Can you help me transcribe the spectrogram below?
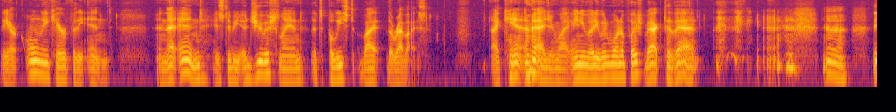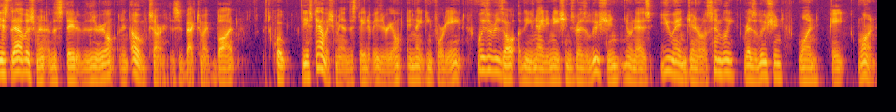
they are only care for the end. And that end is to be a Jewish land that's policed by the rabbis. I can't imagine why anybody would want to push back to that. The establishment of the State of Israel, and oh, sorry, this is back to my bot. Quote, the establishment of the State of Israel in 1948 was a result of the United Nations resolution known as UN General Assembly Resolution 181,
